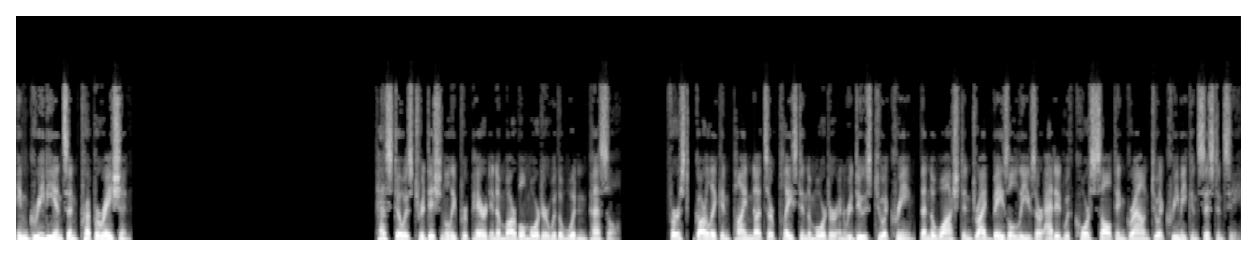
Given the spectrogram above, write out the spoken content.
Ingredients and preparation Pesto is traditionally prepared in a marble mortar with a wooden pestle. First, garlic and pine nuts are placed in the mortar and reduced to a cream, then the washed and dried basil leaves are added with coarse salt and ground to a creamy consistency.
